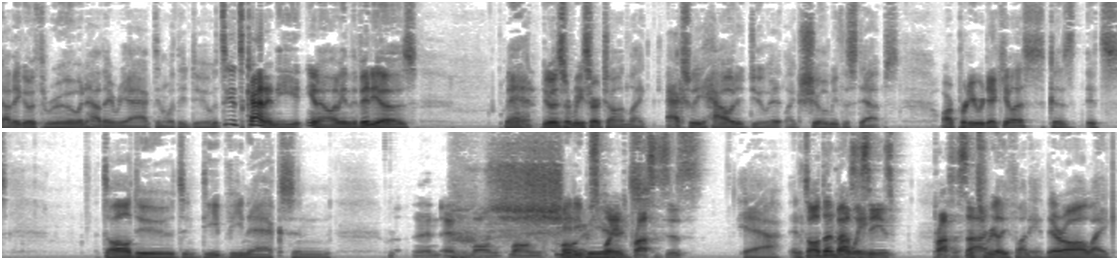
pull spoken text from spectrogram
how they go through and how they react and what they do. It's it's kind of neat, you know. I mean, the videos, man, doing some research on like actually how to do it, like show me the steps, are pretty ridiculous because it's it's all dudes and deep V necks and and, and long, long, Shitty long explained beards. processes, yeah, and it's all done by weight. processes. It's really funny. They're all like,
